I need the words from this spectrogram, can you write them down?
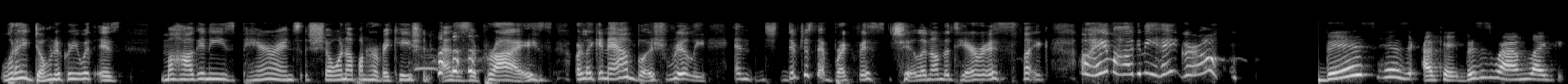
what I don't agree with is Mahogany's parents showing up on her vacation as a surprise or like an ambush, really. And they're just at breakfast chilling on the terrace, like, oh, hey, Mahogany, hey, girl. This is okay. This is where I'm like,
